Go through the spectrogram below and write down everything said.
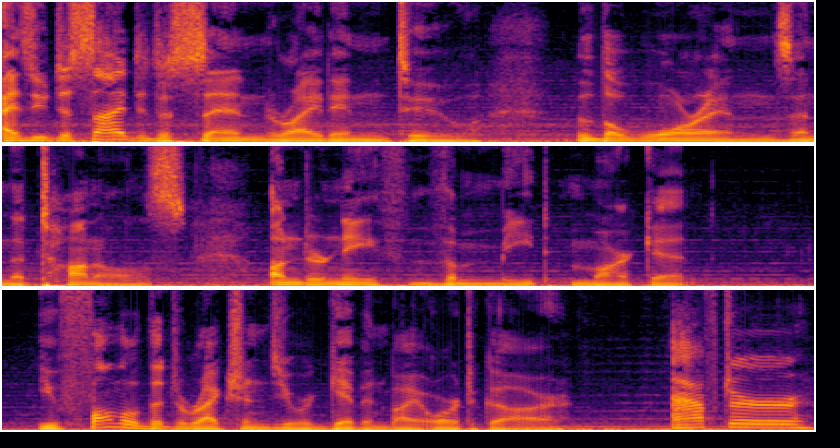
As you decide to descend right into the warrens and the tunnels underneath the meat market, you follow the directions you were given by Ortegar. After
